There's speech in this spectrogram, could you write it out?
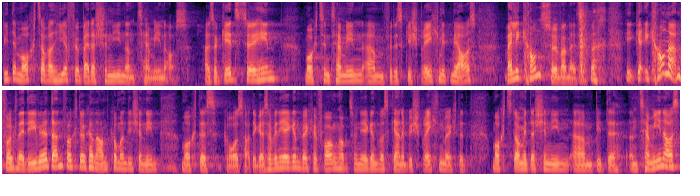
Bitte macht aber hierfür bei der Janine einen Termin aus. Also geht zu ihr hin, macht einen Termin ähm, für das Gespräch mit mir aus weil ich kann es selber nicht. Ich, ich, kann einfach nicht. Ich werde einfach durcheinander kommen. Die Janine macht das großartig. Also wenn ihr irgendwelche Fragen habt, wenn ihr irgendwas gerne besprechen möchtet, macht es da mit der Janine ähm, bitte einen Termin aus.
